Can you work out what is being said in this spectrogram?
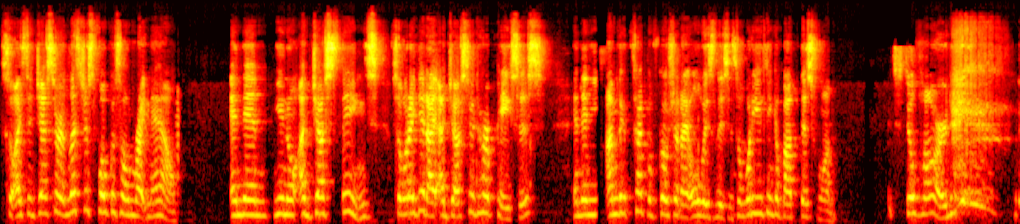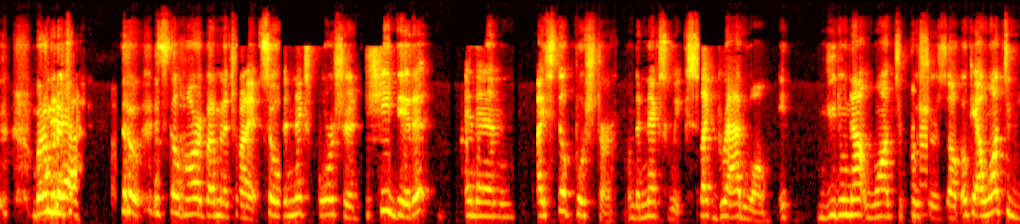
So I suggest her, let's just focus on right now and then, you know, adjust things. So what I did, I adjusted her paces and then I'm the type of coach that I always listen. So what do you think about this one? It's still hard, but I'm gonna. Yeah. Try. So it's still hard, but I'm gonna try it. So the next portion, she did it, and then I still pushed her on the next weeks, like gradual. It you do not want to push yourself. Okay, I want to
